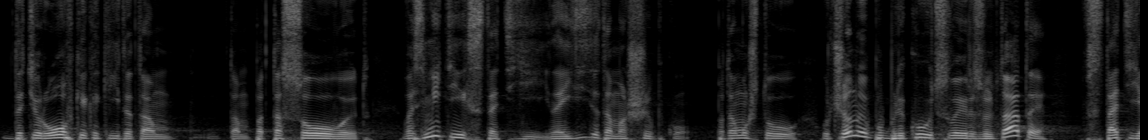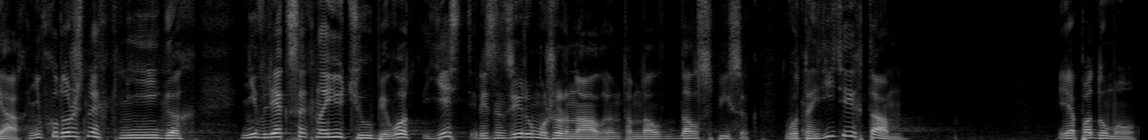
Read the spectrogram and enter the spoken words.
датировки какие-то там, там подтасовывают, возьмите их статьи, найдите там ошибку. Потому что ученые публикуют свои результаты в статьях, не в художественных книгах, не в лекциях на YouTube. Вот есть рецензируемый журнал, он там дал, дал список. Вот найдите их там. Я подумал,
